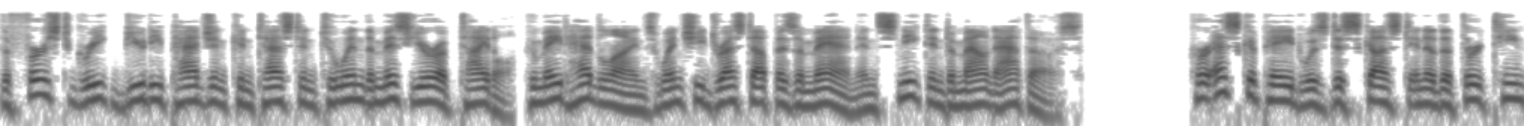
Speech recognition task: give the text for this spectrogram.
the first Greek beauty pageant contestant to win the Miss Europe title, who made headlines when she dressed up as a man and sneaked into Mount Athos. Her escapade was discussed in a 13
